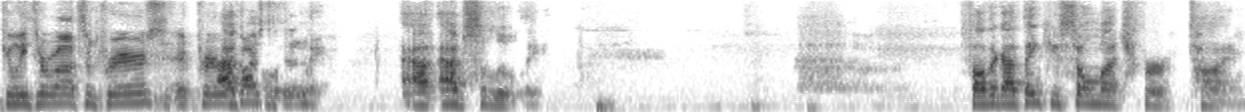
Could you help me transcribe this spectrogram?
can we throw out some prayers, uh, prayer requests? Absolutely. A- absolutely. Father God, thank you so much for time.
